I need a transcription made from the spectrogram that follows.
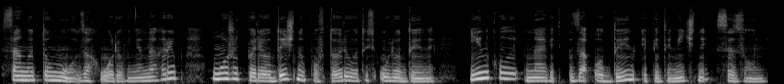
Саме тому захворювання на грип можуть періодично повторюватись у людини, інколи навіть за один епідемічний сезон.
